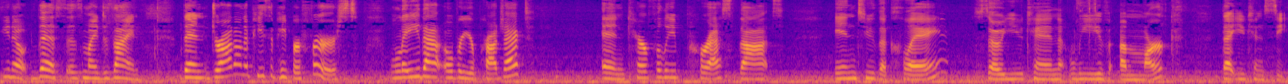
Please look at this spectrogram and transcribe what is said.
you know, this as my design, then draw it on a piece of paper first, lay that over your project and carefully press that into the clay so you can leave a mark that you can see,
